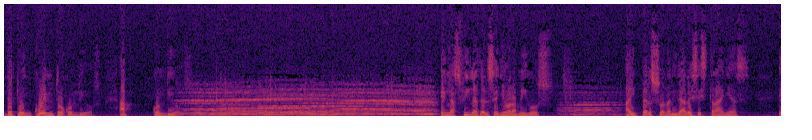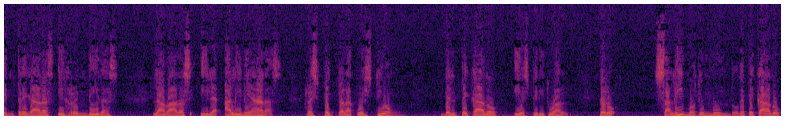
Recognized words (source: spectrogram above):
de tu encuentro con Dios, con Dios. En las filas del Señor, amigos, hay personalidades extrañas, entregadas y rendidas, lavadas y alineadas respecto a la cuestión del pecado y espiritual. Pero salimos de un mundo de pecado,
